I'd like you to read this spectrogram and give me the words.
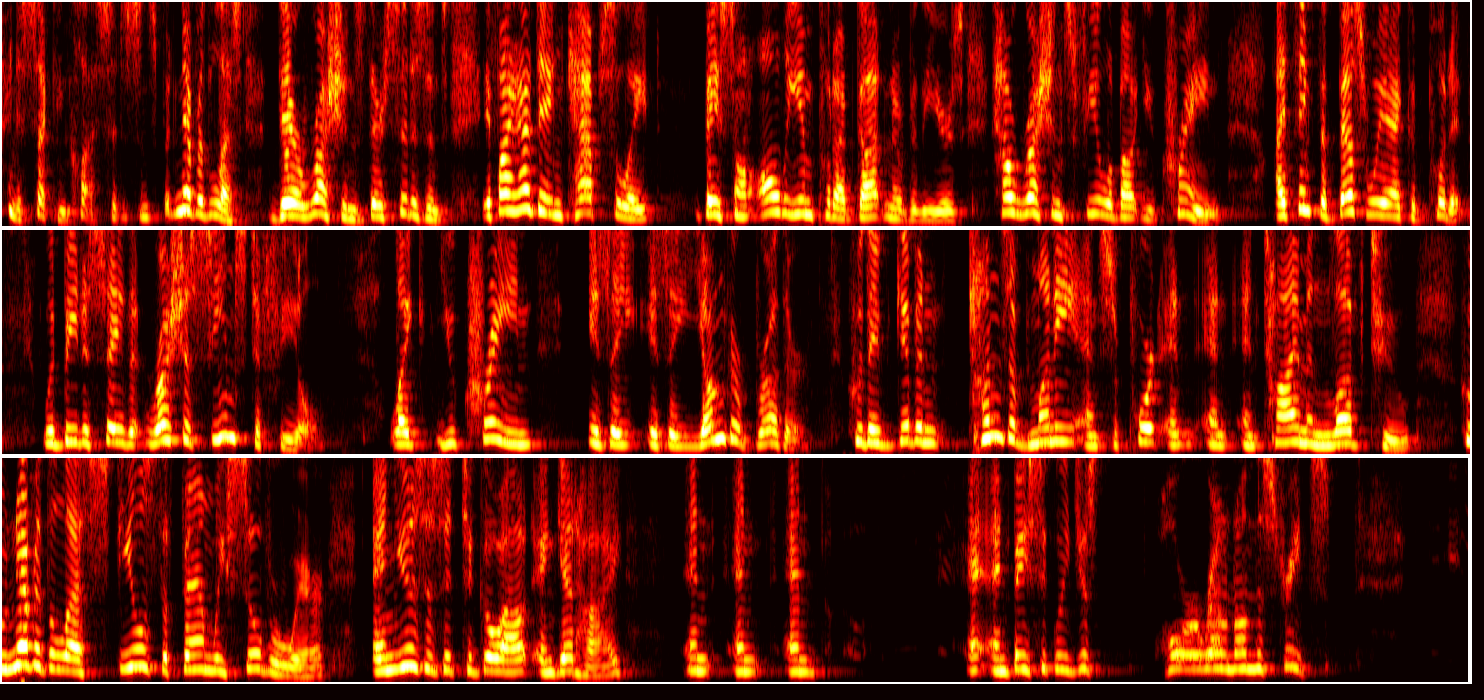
kind of second class citizens, but nevertheless, they're Russians, they're citizens. If I had to encapsulate, based on all the input I've gotten over the years, how Russians feel about Ukraine, I think the best way I could put it would be to say that Russia seems to feel like Ukraine is a, is a younger brother who they've given tons of money and support and, and, and time and love to, who nevertheless steals the family silverware and uses it to go out and get high and, and, and and, and basically just whore around on the streets.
